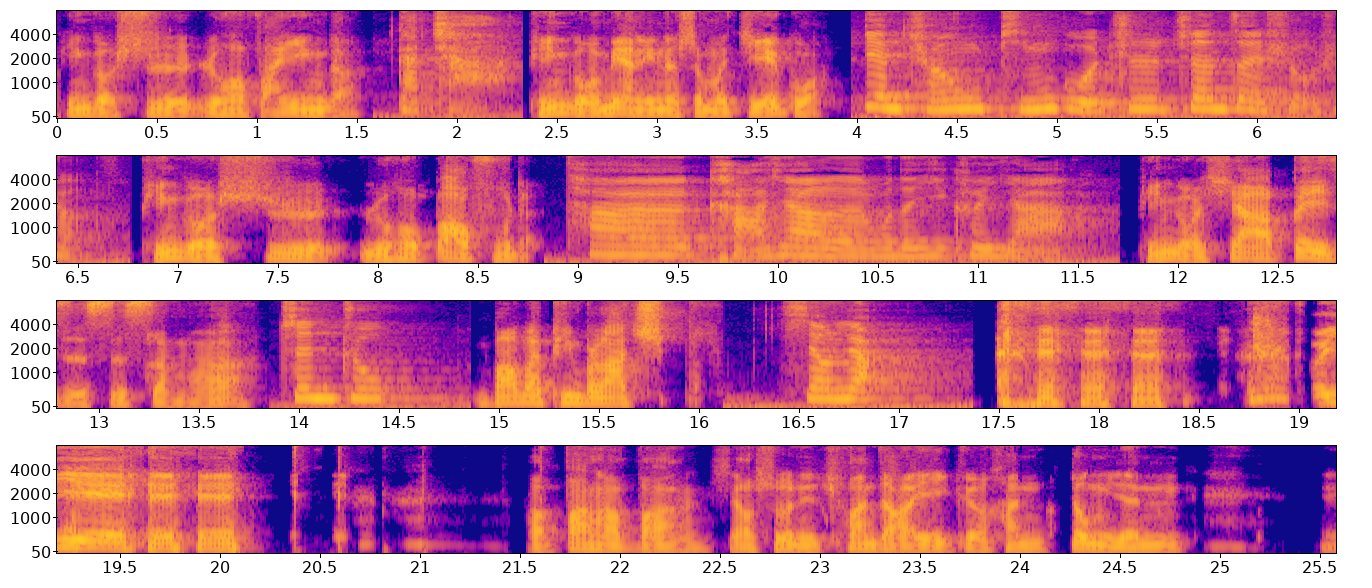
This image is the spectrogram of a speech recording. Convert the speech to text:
苹果是如何反应的？嘎嚓。苹果面临了什么结果？变成苹果汁粘在手上。苹果是如何暴富的？它卡下了我的一颗牙。苹果下辈子是什么？珍珠。爸爸拼不拉去。项链。哦耶！好棒好棒，小树你创造了一个很动人，呃，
